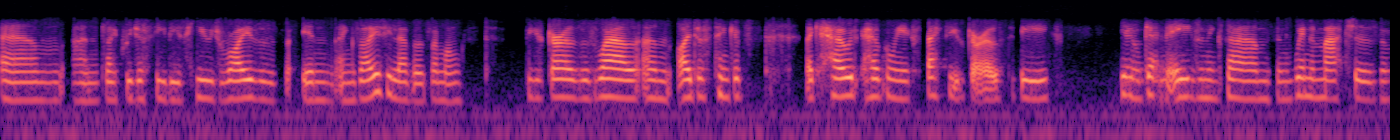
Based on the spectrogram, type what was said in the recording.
Um, and like we just see these huge rises in anxiety levels amongst these girls as well. And I just think it's like how how can we expect these girls to be, you know, getting A's in exams and winning matches and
